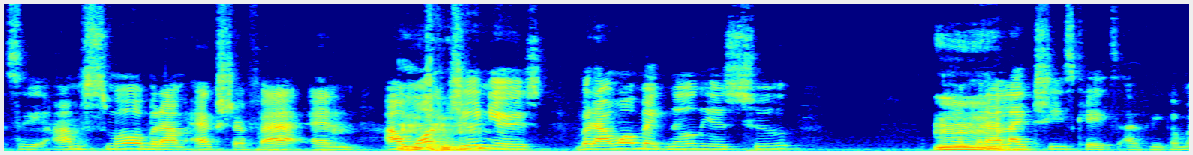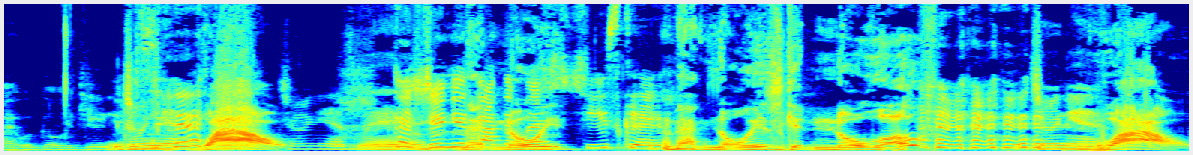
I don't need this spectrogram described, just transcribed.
see, I'm small, but I'm extra fat, and I want juniors, but I want magnolias too. Mm. But I like cheesecakes. I think I might would go with juniors. Juniors. Wow. Juniors, man. Because juniors got the best cheesecake. Magnolia's getting no love. Juniors. Wow.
